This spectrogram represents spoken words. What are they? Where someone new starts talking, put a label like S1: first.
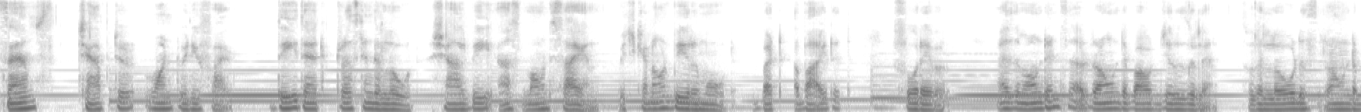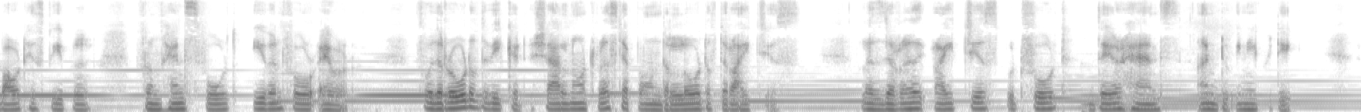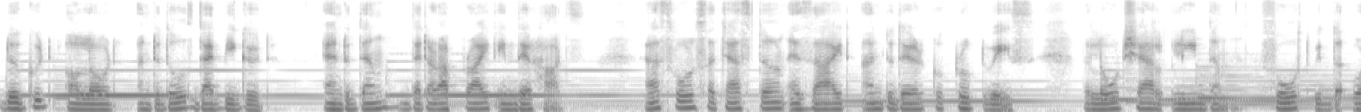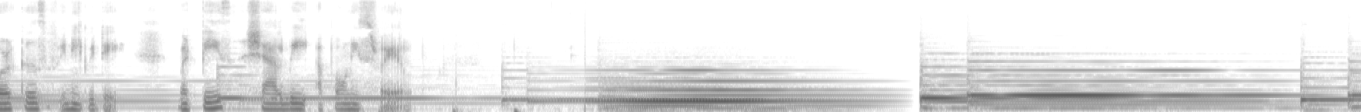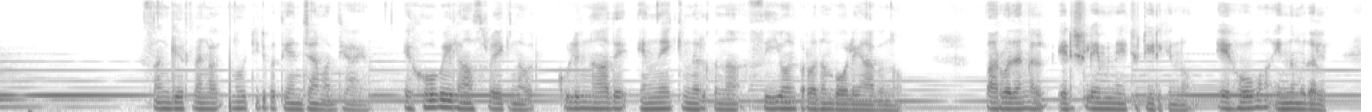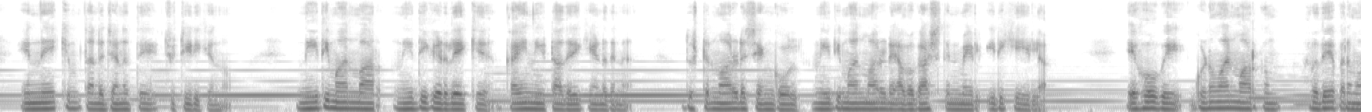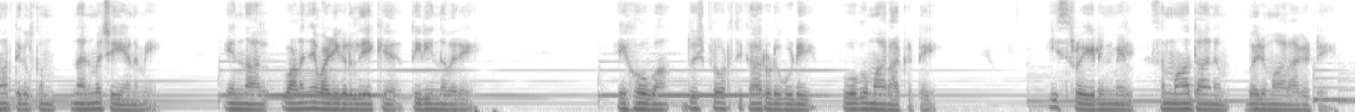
S1: Psalms chapter 125 They that trust in the Lord shall be as Mount Zion, which cannot be removed, but abideth forever. As the mountains are round about Jerusalem, so the Lord is round about his people from henceforth even forever. For the road of the wicked shall not rest upon the Lord of the righteous, lest the righteous put forth their hands unto iniquity. Do good, O Lord, unto those that be good, and to them that are upright in their hearts. As for such as turn aside unto their crooked ways, the Lord shall lead them forth with the workers of iniquity, but peace shall be upon Israel. സങ്കീർത്തനങ്ങൾ നൂറ്റി ഇരുപത്തിയഞ്ചാം അധ്യായം. യഹോവയിൽ ആശ്രയിക്കുന്നവർ കുലുങ്ങാതെ എന്നേക്കും നിൽക്കുന്ന സിയോൻ പർവതം പോലെയാകുന്നു. പർവതങ്ങൾ എരുഷലേമിനെ ചുറ്റിയിരിക്കുന്നു. യഹോവ ഇന്നു മുതൽ എന്നേക്കും തന്റെ ജനത്തെ ചുറ്റിയിരിക്കുന്നു. നീതിമാന്മാർ നീതികേടിലേക്ക് കൈ നീട്ടാതിരിക്കേണ്ടതിന് ദുഷ്ടന്മാരുടെ ചെങ്കോൽ നീതിമാന്മാരുടെ അവകാശത്തിന്മേൽ ഇരിക്കുകയില്ല യഹോവെ ഗുണവാന്മാർക്കും ഹൃദയപരമാർത്ഥികൾക്കും നന്മ ചെയ്യണമേ. എന്നാൽ വളഞ്ഞ വഴികളിലേക്ക് തിരിയുന്നവരെ യഹോവ ദുഷ്പ്രവർത്തിക്കാരോടുകൂടി പോകുമാറാക്കട്ടെ. ഇസ്രയേലിന്മേൽ സമാധാനം വരുമാറാകട്ടെ.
